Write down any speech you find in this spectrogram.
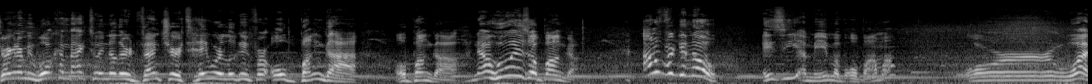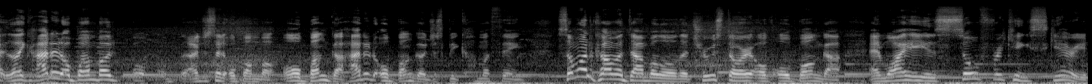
Dragon Army, welcome back to another adventure. Today we're looking for Obunga. Obunga. Now, who is Obunga? I don't freaking know. Is he a meme of Obama? Or what? Like, how did Obama... I just said Obamba. Obunga. How did Obunga just become a thing? Someone comment down below the true story of Obunga and why he is so freaking scary.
